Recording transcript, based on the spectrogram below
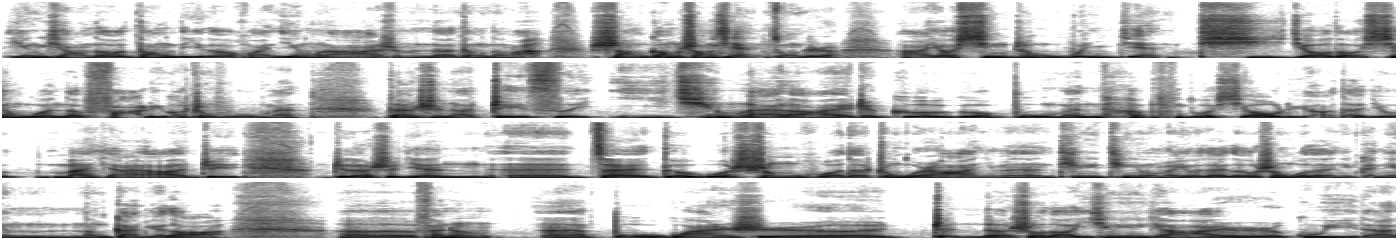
影响到当地的环境啦什么的等等啊，上纲上线。总之啊，要形成文件提交到相关的法律和政府部门。但是呢，这次疫情来了，哎，这各个部门的工作效率啊，它就慢下来啊。这这段时间呃，在德国。国生活的中国人啊，你们听听友们有在德国生活的，你肯定能感觉到啊，呃，反正呃，不管是真的受到疫情影响，还是故意的，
